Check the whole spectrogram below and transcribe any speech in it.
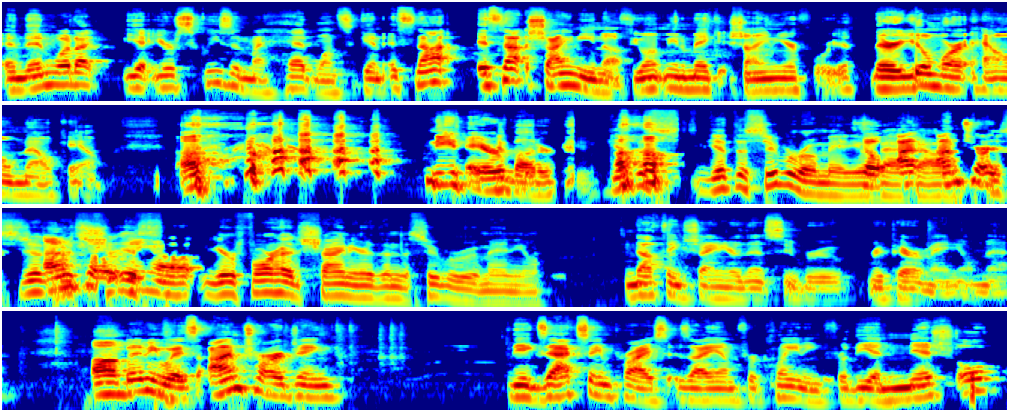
And then what I yeah, you're squeezing my head once again. It's not it's not shiny enough. You want me to make it shinier for you? There, you're more at helm now, Cam. Uh, need hair butter. get the get the Subaru manual So back I- out. I'm char- it's just I'm it's, charging, it's, uh, your forehead's shinier than the Subaru manual. Nothing shinier than a Subaru repair manual, man. Um, but anyways, I'm charging the exact same price as I am for cleaning for the initial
